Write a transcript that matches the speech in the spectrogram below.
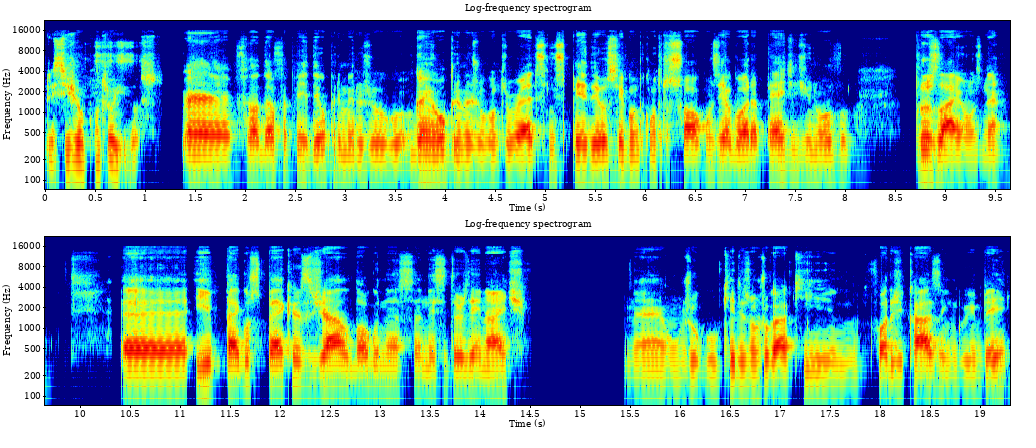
esse jogo contra o Eagles. É, Philadelphia perdeu o primeiro jogo, ganhou o primeiro jogo contra o Redskins, perdeu o segundo contra os Falcons e agora perde de novo para os Lions, né? É, e pega os Packers já logo nessa, nesse Thursday night, né? Um jogo que eles vão jogar aqui fora de casa, em Green Bay.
